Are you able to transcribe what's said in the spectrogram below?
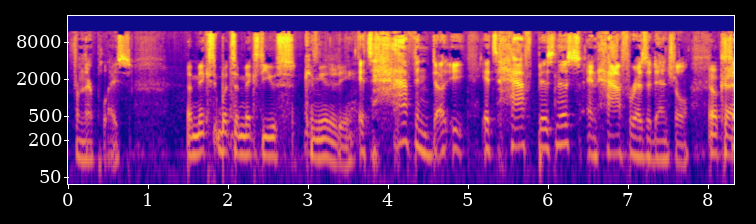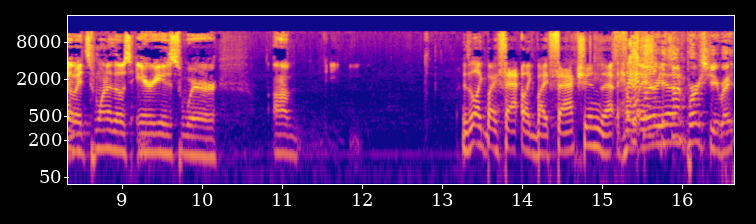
from their place. A mixed. What's a mixed use community? It's half indu- it's half business and half residential. Okay. So it's one of those areas where um, Is it like by fa- like by faction that whole It's area? It's on Park Street, right?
